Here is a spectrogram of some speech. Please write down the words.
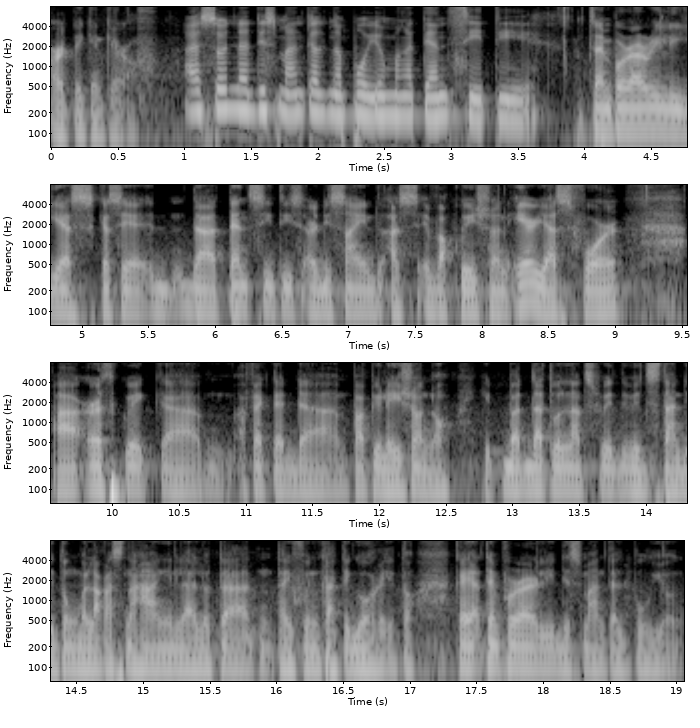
are taken care of. Ah, so, na-dismantled na po yung mga tent city. Temporarily, yes, kasi the tent cities are designed as evacuation areas for uh, earthquake uh, affected uh, population, no. But that will not with- withstand itong malakas na hangin lalo ta typhoon category ito. Kaya temporarily dismantled po yun.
